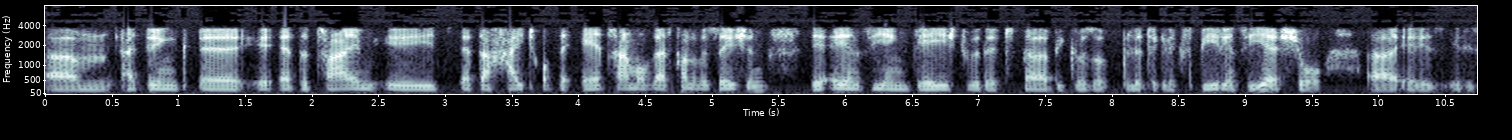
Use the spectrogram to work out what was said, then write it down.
Um, I think uh, at the time, it, at the height of the airtime of that conversation, the ANC engaged with it uh, because of political expediency. Yeah, sure, uh, it is it is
